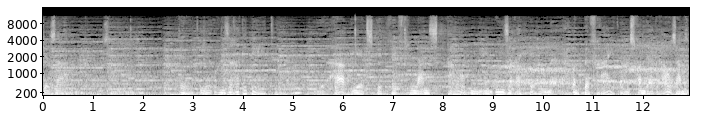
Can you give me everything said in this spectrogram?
Manche sagen, hört ihr unsere Gebete? Ihr habt jetzt gepflanzt Augen in unsere Hirne und befreit uns von der grausamen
